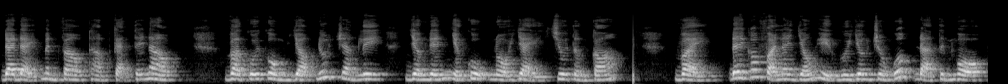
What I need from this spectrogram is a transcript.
đã đẩy mình vào thảm cảnh thế nào. Và cuối cùng giọt nước tràn ly dẫn đến những cuộc nổi dậy chưa từng có. Vậy, đây có phải là dấu hiệu người dân Trung Quốc đã tỉnh ngộ,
